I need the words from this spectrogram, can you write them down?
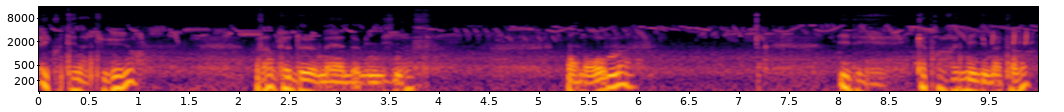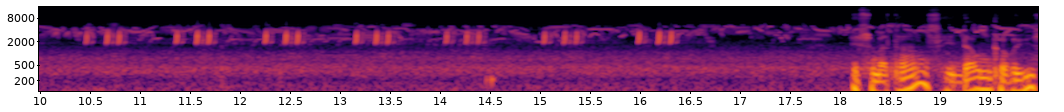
Écoutez Nature, 22 mai 2019, en Drôme. Il est 4h30 du matin. Et ce matin, c'est Down Chorus,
